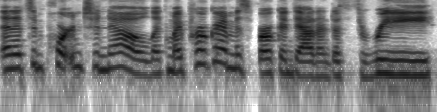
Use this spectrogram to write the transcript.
And it's important to know like my program is broken down into three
